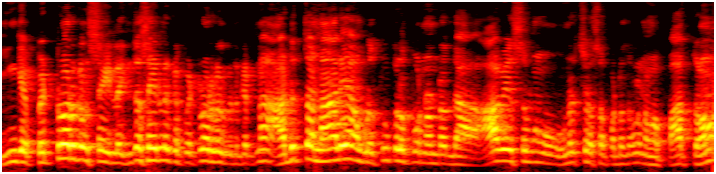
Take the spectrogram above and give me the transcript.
இங்க பெற்றோர்கள் சைடில் இந்த சைடில் இருக்க பெற்றோர்கள் கேட்டினா அடுத்த நாளே அவங்கள தூக்கல போடணுன்ற அந்த ஆவேசமும் உணர்ச்சி வசப்பட்டதும் நம்ம பார்த்தோம்.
